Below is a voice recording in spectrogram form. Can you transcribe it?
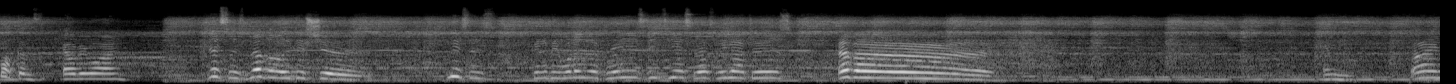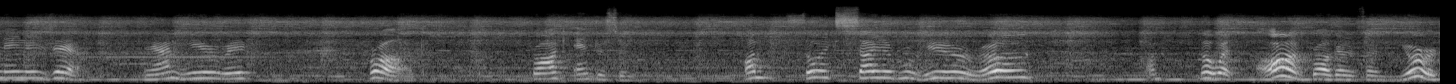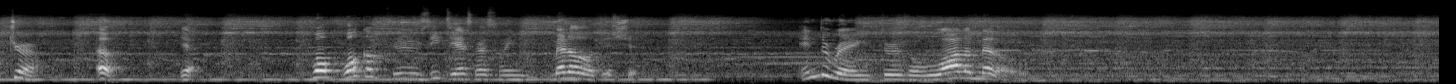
Welcome everyone. This is Medal Edition. This is gonna be one of the greatest ZTS wrestling matches ever! And my name is Zach, and I'm here with Frog. Frog Anderson. I'm so excited we're here, Road. I'm, um, no, wait, I'm Frog Anderson. You're Jack. Oh, yeah. Well, welcome to ZTS Wrestling Metal Edition. In the ring, there's a lot of metal.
